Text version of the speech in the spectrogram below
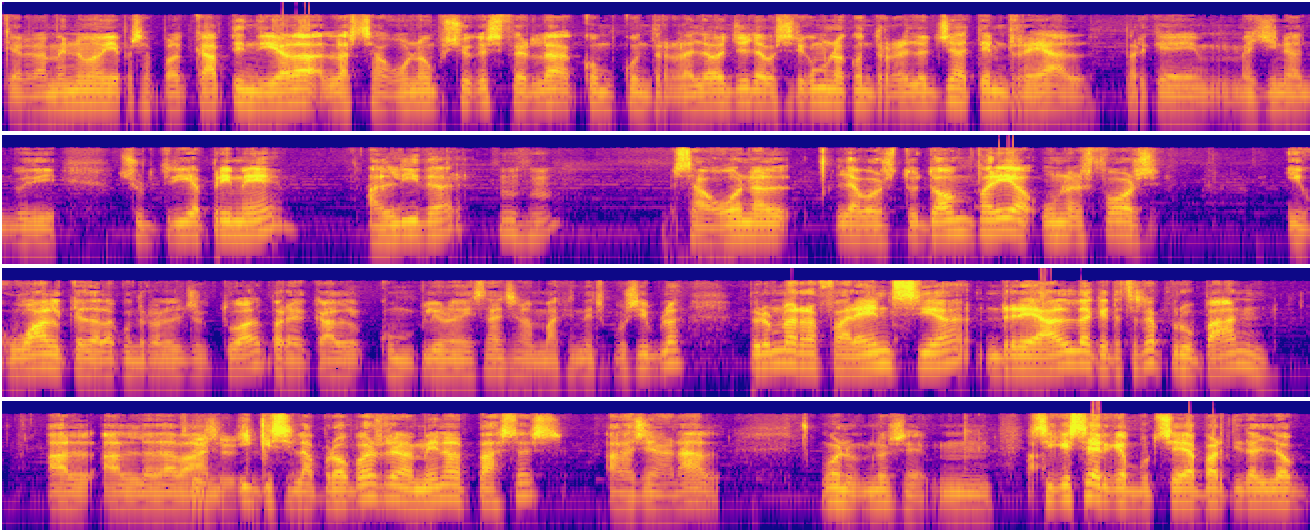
que realment no m'havia passat pel cap, tindria la, la segona opció, que és fer-la com contrarrellotge, llavors seria com una contrarrellotge a temps real, perquè, imagina't, vull dir, sortiria primer el líder, Uh -huh. segon, el, llavors tothom faria un esforç igual que de la contrarrellotge actual, perquè cal complir una distància en el màxim temps possible, però amb la referència real de que t'estàs apropant al, al de davant, Sí, sí, sí. i que si l'apropes realment el passes a la general. Bueno, no sé, mm, sí que és cert que potser a partir del lloc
